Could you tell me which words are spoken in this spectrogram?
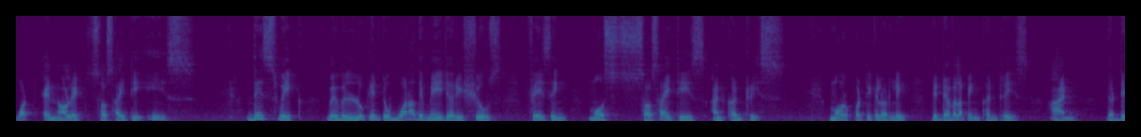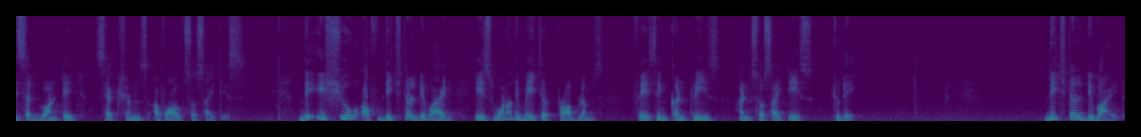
what a knowledge society is. This week, we will look into one of the major issues facing most societies and countries, more particularly the developing countries and the disadvantaged sections of all societies. The issue of digital divide is one of the major problems facing countries and societies today. Digital divide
